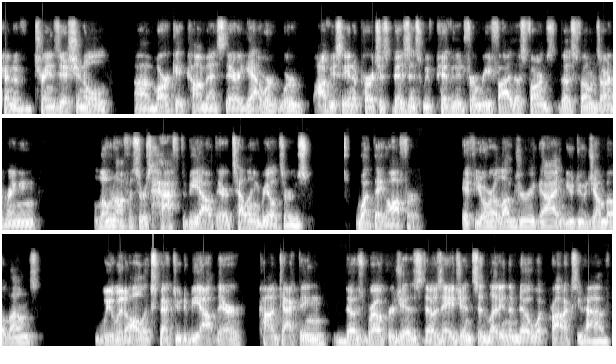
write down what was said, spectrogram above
kind of transitional uh, market comments there. Yeah, we're, we're obviously in a purchase business. We've pivoted from refi. Those phones, those phones aren't ringing. Loan officers have to be out there telling realtors what they offer. If you're a luxury guy and you do jumbo loans, we would all expect you to be out there contacting those brokerages, those agents, and letting them know what products you have.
